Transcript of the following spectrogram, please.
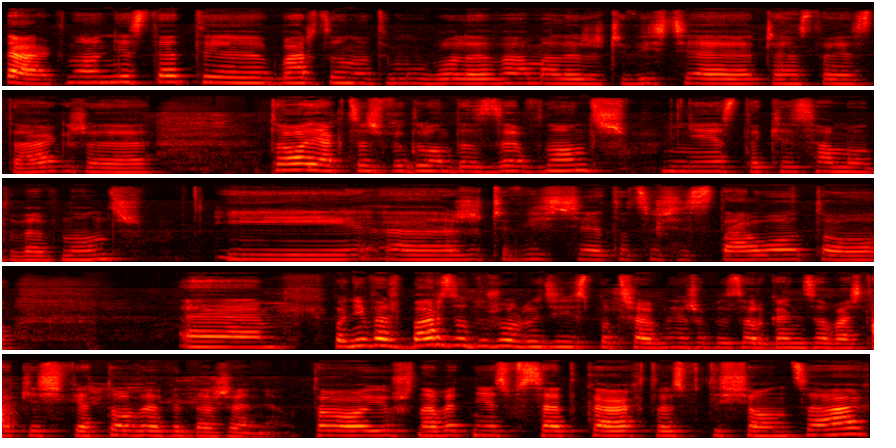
Tak, no niestety bardzo na tym ubolewam, ale rzeczywiście często jest tak, że to, jak coś wygląda z zewnątrz, nie jest takie samo od wewnątrz. I e, rzeczywiście to, co się stało, to e, ponieważ bardzo dużo ludzi jest potrzebnych, żeby zorganizować takie światowe wydarzenia. To już nawet nie jest w setkach, to jest w tysiącach.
